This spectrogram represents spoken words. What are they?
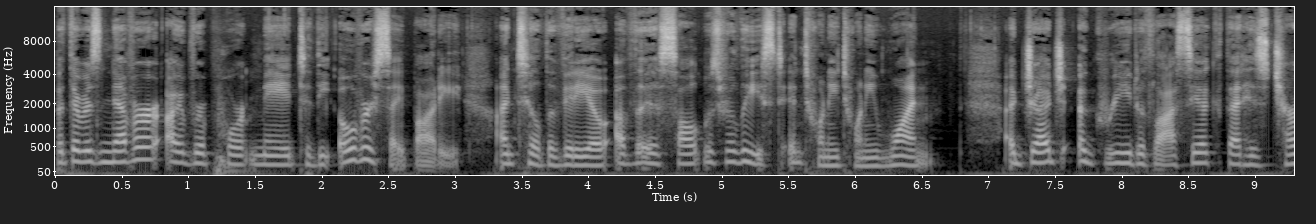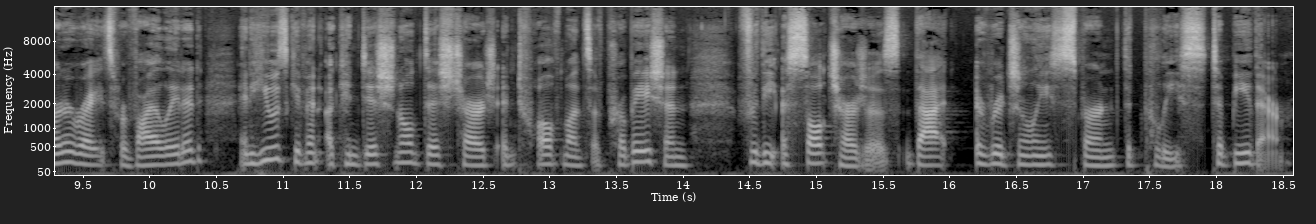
But there was never a report made to the oversight body until the video of the assault was released in 2021. A judge agreed with Lasiuk that his charter rights were violated, and he was given a conditional discharge and 12 months of probation for the assault charges that originally spurned the police to be there.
